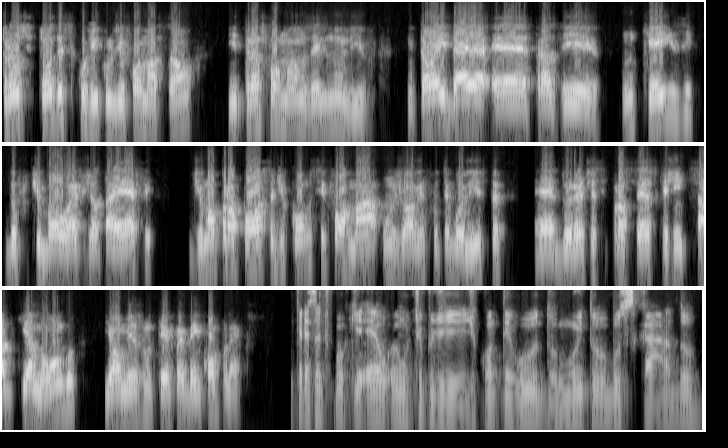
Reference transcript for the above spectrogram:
trouxe todo esse currículo de formação e transformamos ele no livro. Então a ideia é trazer um case do futebol FJF de uma proposta de como se formar um jovem futebolista é, durante esse processo que a gente sabe que é longo e ao mesmo tempo é bem complexo. Interessante porque é um tipo de, de conteúdo muito buscado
